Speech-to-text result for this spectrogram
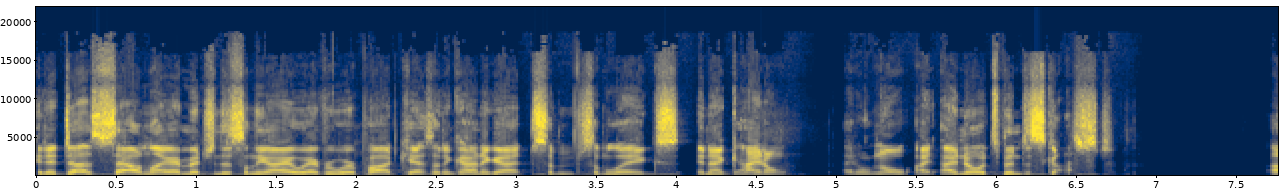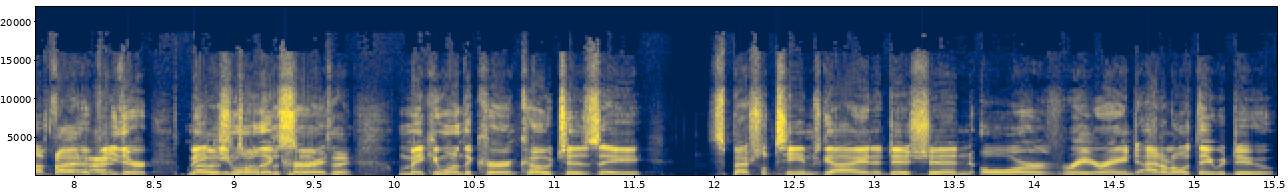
And it does sound like I mentioned this on the Iowa Everywhere podcast, and it kind of got some some legs. And I, I don't I don't know. I, I know it's been discussed of, I- of either I making one of the the current making one of the current coaches a special teams guy in addition, or rearrange. I don't know what they would do.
